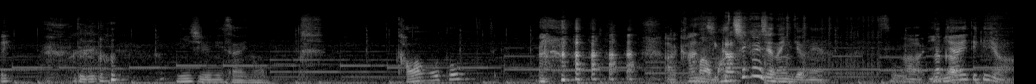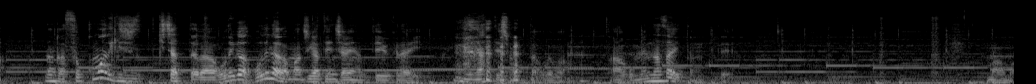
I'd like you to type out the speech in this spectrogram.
どういうこと？22歳のたわごとって。あ漢まあ間違いじゃないんだよね。そう。あ、意味合い的には。なんかそこまで来ち来ちゃったら俺が俺らが間違ってんじゃないのっていうくらいになってしまった俺は。あごめんなさいって思って。まあまあま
